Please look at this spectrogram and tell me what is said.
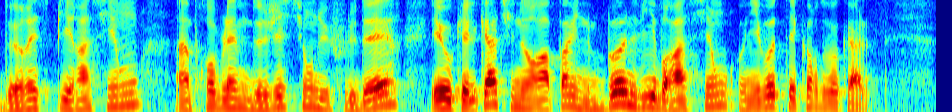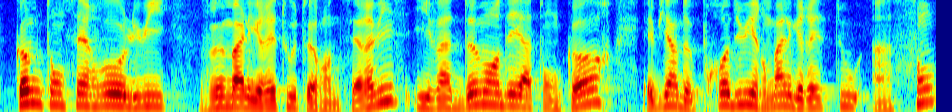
de respiration, un problème de gestion du flux d'air et auquel cas tu n'auras pas une bonne vibration au niveau de tes cordes vocales. Comme ton cerveau, lui, veut malgré tout te rendre service, il va demander à ton corps eh de produire malgré tout un son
